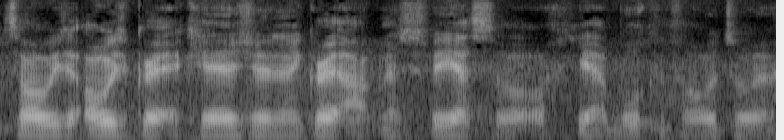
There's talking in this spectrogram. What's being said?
it's always always a great occasion and a great atmosphere. So yeah, I'm looking forward to it.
